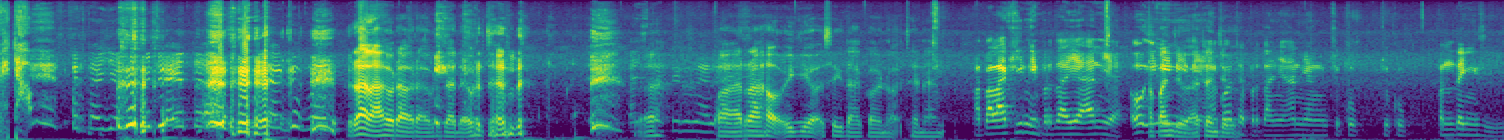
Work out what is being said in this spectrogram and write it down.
edok. pertanyaan lucu eta. Ora lah, ora ora bercanda bercanda. Parah kok iki kok sing takon kok jenan. Apalagi nih pertanyaan ya oh ini Apaan, nih, Jo? nih, Ada, aku ada pertanyaan yang cukup cukup penting sih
